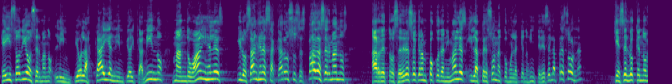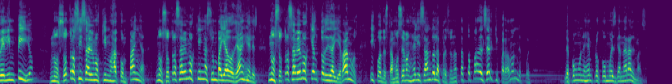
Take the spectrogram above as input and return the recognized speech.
¿Qué hizo Dios, hermano? Limpió las calles, limpió el camino, mandó ángeles y los ángeles sacaron sus espadas, hermanos, a retroceder ese gran poco de animales y la persona como la que nos interesa es la persona, que eso es lo que no ve el impío, nosotros sí sabemos quién nos acompaña. Nosotros sabemos quién hace un vallado de ángeles. Nosotros sabemos qué autoridad llevamos. Y cuando estamos evangelizando, la persona está topada del cerco. ¿Y para dónde, pues? Le pongo un ejemplo cómo es ganar almas.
